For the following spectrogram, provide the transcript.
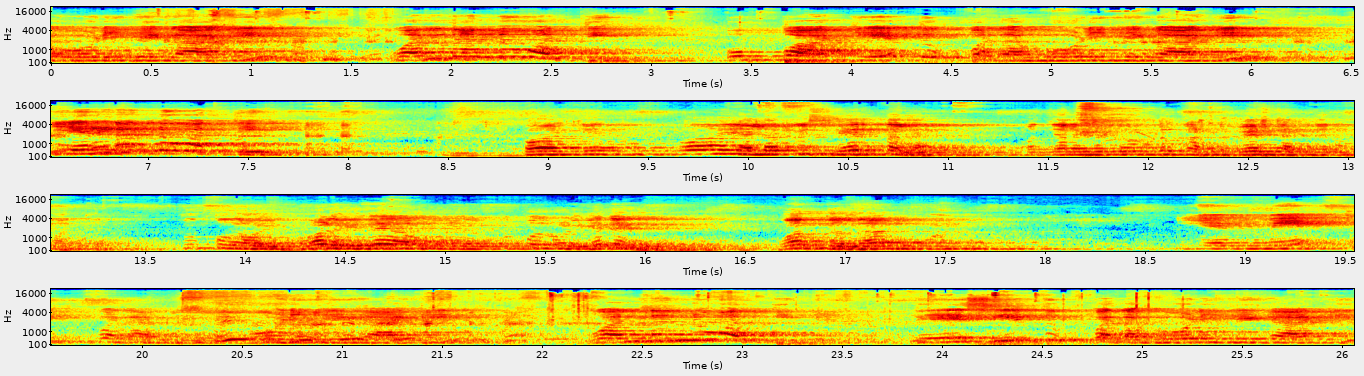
ಹೋಳಿಗೆಗಾಗಿ ಒಂದನ್ನು ಒತ್ತಿ. ಉಪ್ಪಾಕೆ ತುಪ್ಪದ ಹೋಳಿಗೆಗಾಗಿ ಎರಡನ್ನು ಒತ್ತಿ. ತುಪ್ಪ ಎಲ್ಲರಿಗೂ ಸೇರ್ತಲ್ಲ. ಮತ್ತೆಲ್ಲ ಕಿಲೋಮೀಟ್ರ್ ಕಷ್ಟ ವೇಸ್ಟ್ ಆಗ್ತದೆ ಮತ್ತೆ ತುಪ್ಪ ಹೋಳಿ ಇದೆ ತುಪ್ಪದ ಹೋಳಿಗೆ ಇದೆ. ಒಂದಲ್ಲ ಒಂದು ಎಮ್ಮೆ ತುಪ್ಪದ ಹೋಳಿಗೆಗಾಗಿ ಒಂದನ್ನು ಒತ್ತಿ. ದೇಸಿ ತುಪ್ಪದ ಹೋಳಿಗೆಗಾಗಿ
